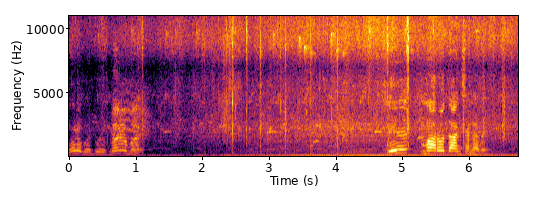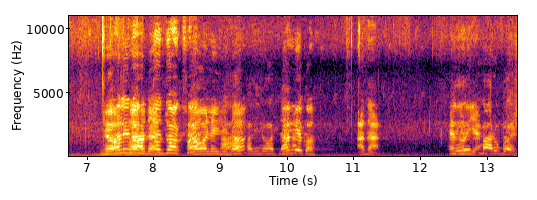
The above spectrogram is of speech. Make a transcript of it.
બરોબર બરોબર. બરોબર. એ મારો દાન છે લ્યો, ફલીનો હપ્તો જોક, છો? આવો લઈ લીધો. ફલીનો હતો. દામ મેકો. આ દાન. એ એ જોડિયા. મારું બંધ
